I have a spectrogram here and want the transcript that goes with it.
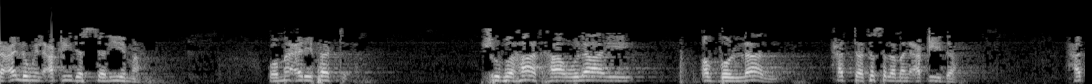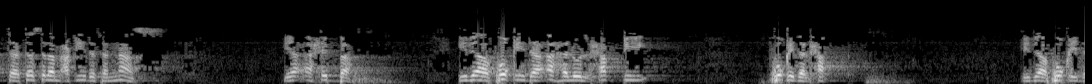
تعلم العقيدة السليمة ومعرفة شبهات هؤلاء الضلال حتى تسلم العقيدة. حتى تسلم عقيدة الناس. يا أحبة إذا فقد أهل الحق فقد الحق. إذا فقد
